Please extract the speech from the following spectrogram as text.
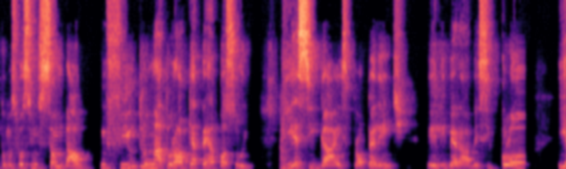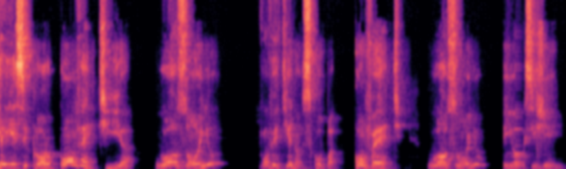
como se fosse um sondal, um filtro natural que a Terra possui. E esse gás propelente, ele liberava esse cloro, e aí esse cloro convertia o ozônio, convertia, não, desculpa, converte o ozônio em oxigênio.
